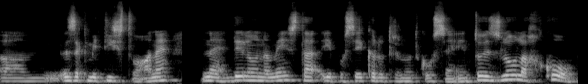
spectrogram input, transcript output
um, za kmetijstvo. Ne? ne, delovna mesta je posekalo v trenutku vse. In to je zelo lahko.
